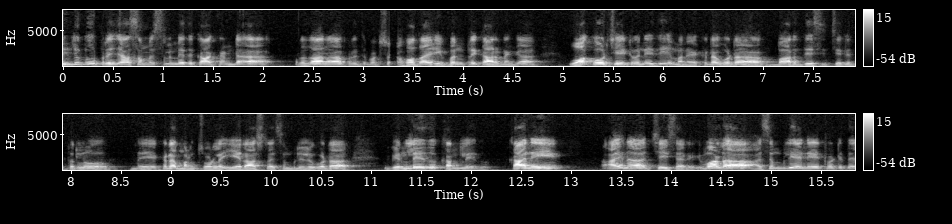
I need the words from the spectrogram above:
ఎందుకు ప్రజా సమస్యల మీద కాకుండా ప్రధాన ప్రతిపక్ష హోదా ఇబ్బంది కారణంగా వాకౌట్ చేయటం అనేది మనం ఎక్కడ కూడా భారతదేశ చరిత్రలో ఎక్కడ మనం చూడలే ఏ రాష్ట్ర అసెంబ్లీలో కూడా వినలేదు కనలేదు. కానీ ఆయన చేశారు. ఇవాళ అసెంబ్లీ అనేటువంటిది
